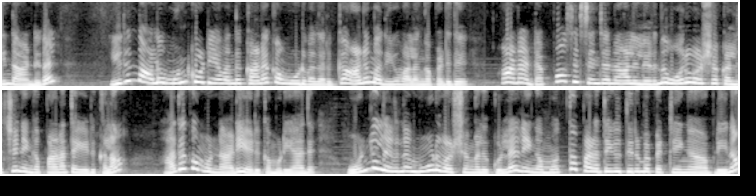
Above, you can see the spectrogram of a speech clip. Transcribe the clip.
ஐந்து ஆண்டுகள். இருந்தாலும் முன்கூட்டியே வந்து கணக்கை மூடுவதற்கு அனுமதியும் வழங்கப்படுது. ஆனால் டெபாசிட் செஞ்ச நாளிலிருந்து ஒரு வருஷம் கழித்து நீங்கள் பணத்தை எடுக்கலாம். அதுக்கு முன்னாடி எடுக்க முடியாது. ஒன்றிலிருந்து மூணு வருஷங்களுக்குள்ள நீங்கள் மொத்த பணத்தையும் திரும்ப பெற்றீங்க அப்படின்னா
